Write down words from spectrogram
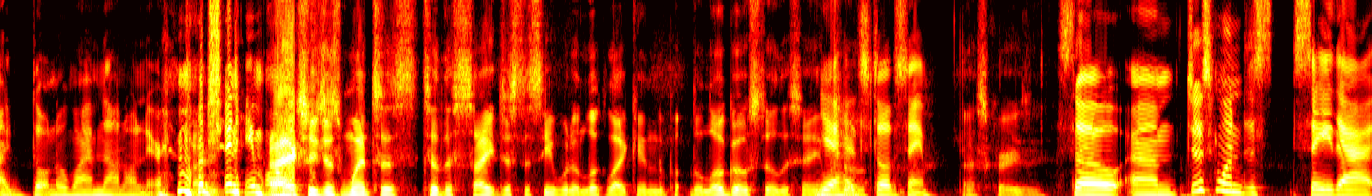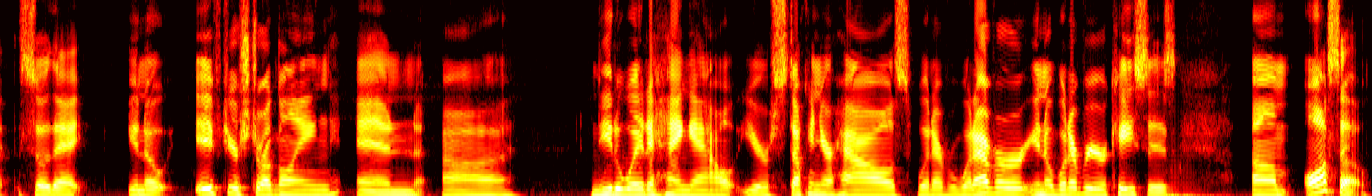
I don't know why I'm not on there much anymore. I actually just went to to the site just to see what it looked like, and the, the logo's still the same. yeah, so it's still the same. that's crazy. So, um, just wanted to say that so that you know if you're struggling and uh, need a way to hang out, you're stuck in your house, whatever, whatever you know, whatever your case is. Um, also,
